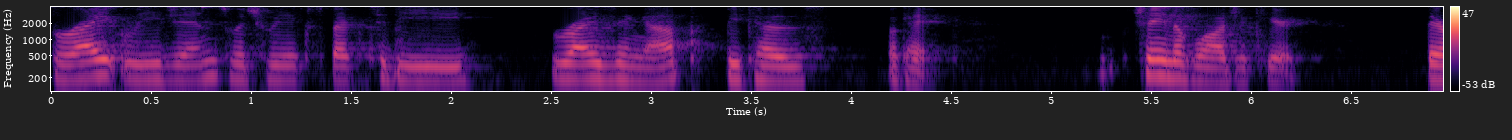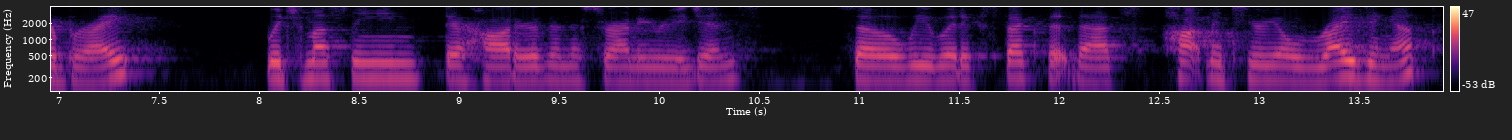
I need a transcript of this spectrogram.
bright regions, which we expect to be rising up because, okay, chain of logic here. They're bright, which must mean they're hotter than the surrounding regions. So we would expect that that's hot material rising up.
